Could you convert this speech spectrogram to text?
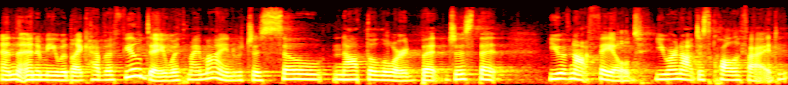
and the enemy would like have a field day with my mind which is so not the lord but just that you have not failed. You are not disqualified.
